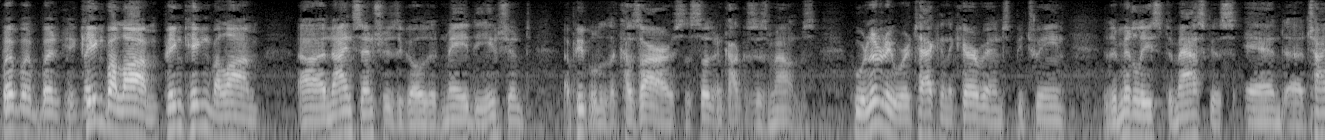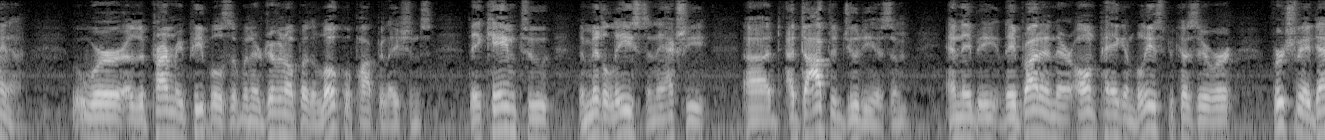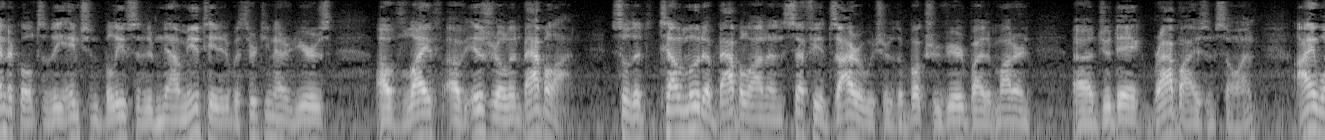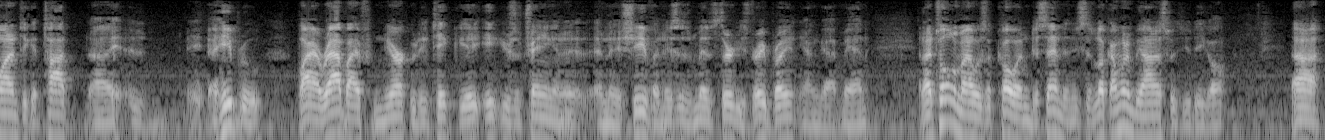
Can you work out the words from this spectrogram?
but, but, but, King Balaam, King King Balaam, uh, nine centuries ago, that made the ancient uh, people of the Khazars, the southern Caucasus Mountains, who literally were attacking the caravans between the Middle East, Damascus, and uh, China were the primary peoples that, when they're driven out by the local populations, they came to the Middle East and they actually uh, adopted Judaism, and they be, they brought in their own pagan beliefs because they were virtually identical to the ancient beliefs that have now mutated with 1,300 years of life of Israel in Babylon. So the Talmud of Babylon and Sefer Yetzirah, which are the books revered by the modern uh, Judaic rabbis and so on, I wanted to get taught uh, Hebrew by a rabbi from New York who did take eight years of training in a, in a yeshiva, and he's in his mid 30s, very brilliant young guy, man. And I told him I was a Cohen descendant. He said, Look, I'm going to be honest with you, Deagle. Uh,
